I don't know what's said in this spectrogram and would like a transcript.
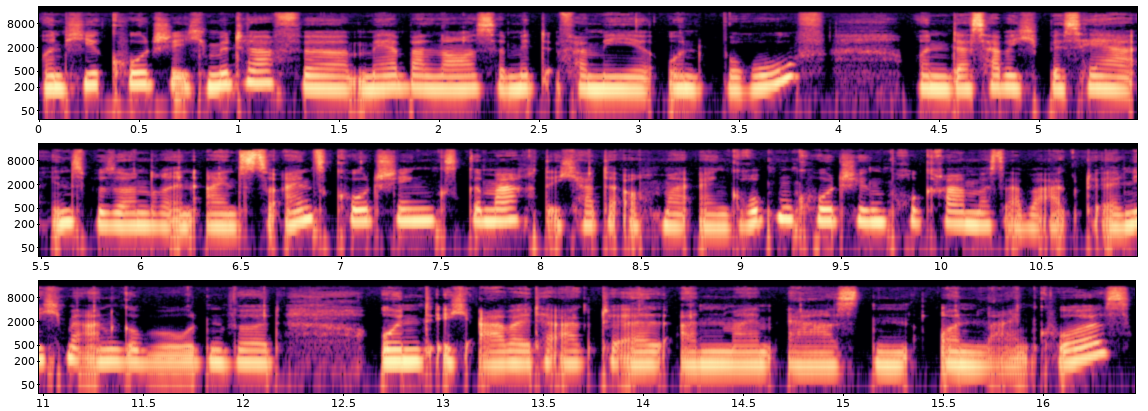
Und hier coache ich Mütter für mehr Balance mit Familie und Beruf. Und das habe ich bisher insbesondere in 1 zu 1 Coachings gemacht. Ich hatte auch mal ein Gruppencoaching-Programm, was aber aktuell nicht mehr angeboten wird. Und ich arbeite aktuell an meinem ersten Online-Kurs.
